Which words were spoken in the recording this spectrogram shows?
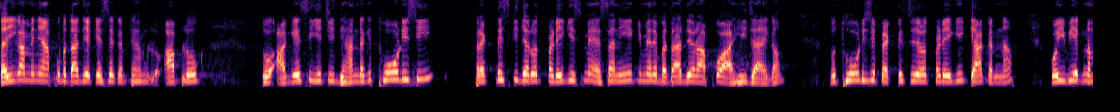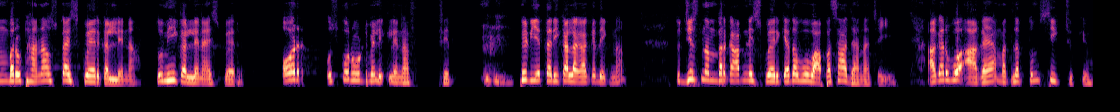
तरीका मैंने आपको बता दिया कैसे करते हैं हम लो, आप लोग। तो आगे से ये चीज़ ध्यान रखें थोड़ी सी प्रैक्टिस की ज़रूरत पड़ेगी इसमें ऐसा नहीं है कि मैंने बता दिया और आपको आ ही जाएगा। तो थोड़ी सी प्रैक्टिस की ज़रूरत पड़ेगी क्या करना कोई भी एक नंबर उठाना उसका स्क्वायर कर लेना तुम ही कर लेना स्क्वायर और उसको रूट में लिख लेना फिर फिर ये तरीका लगा के देखना तो जिस नंबर का आपने स्क्वायर किया था वो वापस आ जाना चाहिए। अगर वो आ गया मतलब तुम सीख चुके हो।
